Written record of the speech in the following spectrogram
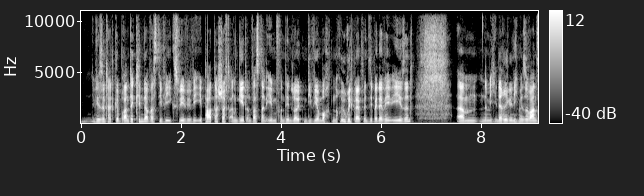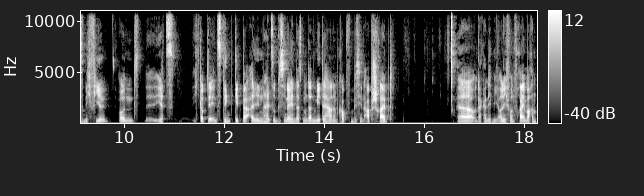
wir sind halt gebrannte Kinder, was die WXW-WWE-Partnerschaft angeht und was dann eben von den Leuten, die wir mochten, noch übrig bleibt, wenn sie bei der WWE sind. Ähm, nämlich in der Regel nicht mehr so wahnsinnig viel. Und äh, jetzt ich glaube, der Instinkt geht bei allen halt so ein bisschen dahin, dass man dann Meterherrn im Kopf ein bisschen abschreibt. Äh, und da kann ich mich auch nicht von frei machen.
